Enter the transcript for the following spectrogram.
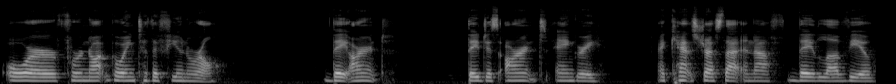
or for not going to the funeral. They aren't. They just aren't angry. I can't stress that enough. They love you.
